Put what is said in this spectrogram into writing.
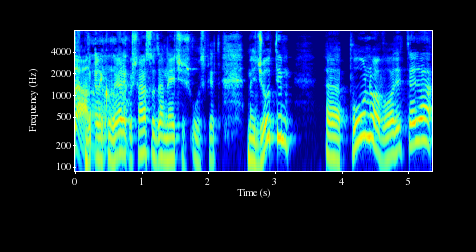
Da, veliku, veliku šansu da nećeš uspjeti. Međutim, e, puno voditelja e,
